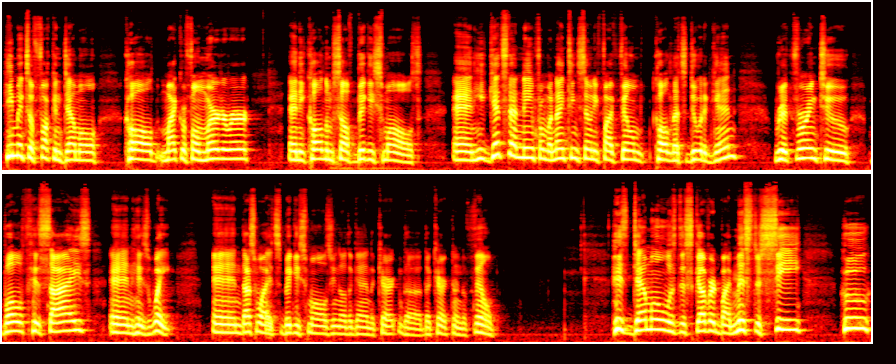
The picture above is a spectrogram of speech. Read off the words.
he makes a fucking demo called Microphone Murderer and he called himself Biggie Smalls and he gets that name from a 1975 film called Let's Do It Again, referring to both his size and his weight. And that's why it's Biggie Smalls, you know, the guy in the, char- the, the character in the film. His demo was discovered by Mister Cee, who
